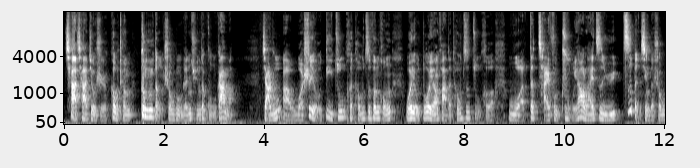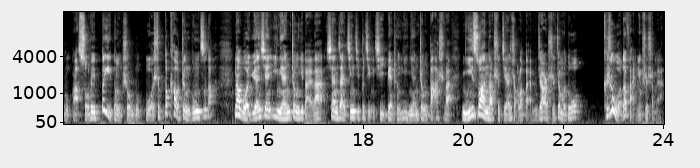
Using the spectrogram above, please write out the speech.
恰恰就是构成中等收入人群的骨干嘛。假如啊，我是有地租和投资分红，我有多元化的投资组合，我的财富主要来自于资本性的收入啊，所谓被动收入，我是不靠挣工资的。那我原先一年挣一百万，现在经济不景气，变成一年挣八十万，你一算呢，是减少了百分之二十这么多。可是我的反应是什么呀？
